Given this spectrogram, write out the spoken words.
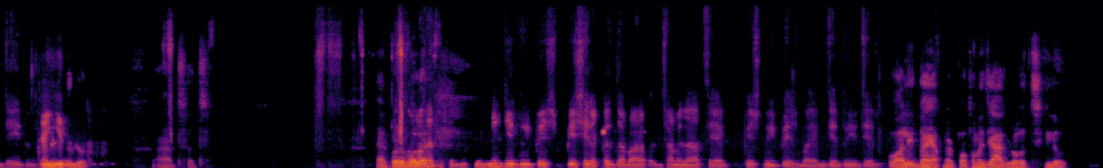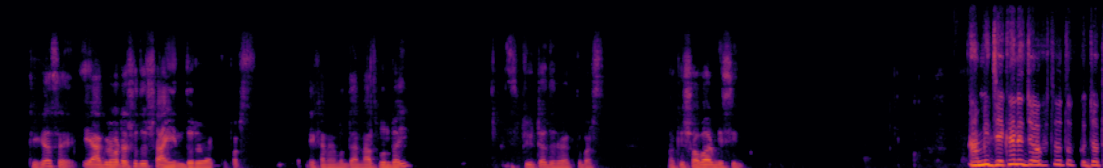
জাইদুন আচ্ছা আচ্ছা। এরপরে বলেন। যে দুই পেশ পেশের একটা যাবা ঝামেলা আছে এক পেশ দুই পেশ বা এক যে দুই যে ওয়ালিদ ভাই আপনার প্রথমে যে আগ্রহ ছিল ঠিক আছে? এই আগ্রহটা শুধু শাহিন ধরে রাখতে পারছে। এখানের মধ্যে। আর নাজমুল ভাই স্পিডটা ধরে রাখতে পারছে। বাকি সবার মিসিং আমি যেখানে যত যত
